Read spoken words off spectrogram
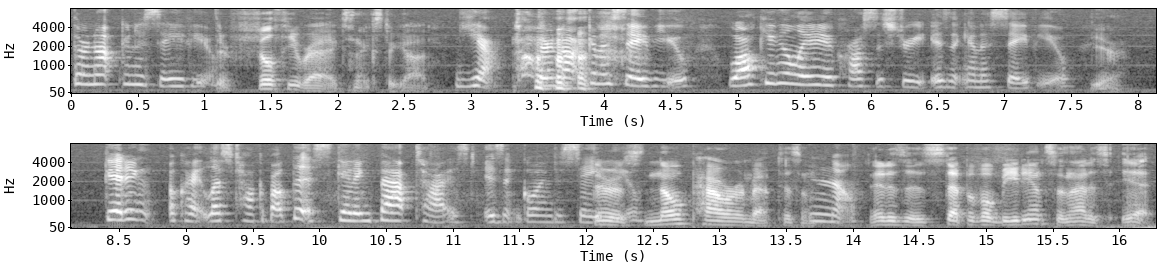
they're not gonna save you. They're filthy rags next to God. yeah, they're not gonna save you. Walking a lady across the street isn't gonna save you. Yeah. Getting okay, let's talk about this. Getting baptized isn't going to save There you. is no power in baptism. No. It is a step of obedience, and that is it.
